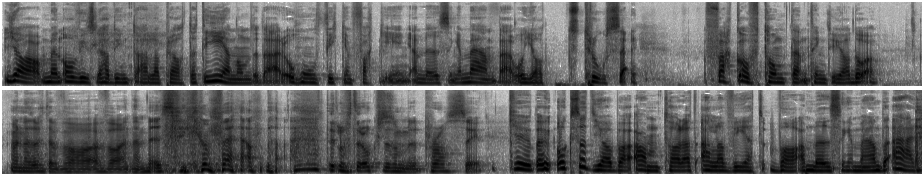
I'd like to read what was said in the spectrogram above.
Ja, men obviously hade ju inte alla pratat igenom det där. Och hon fick en fucking amazing Amanda och jag trosor. Fuck off tomten, tänkte jag då. Men alltså, vänta, vad var en amazing Amanda? Det låter också som en prossy. Gud, också att jag bara antar att alla vet vad amazing Amanda är.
